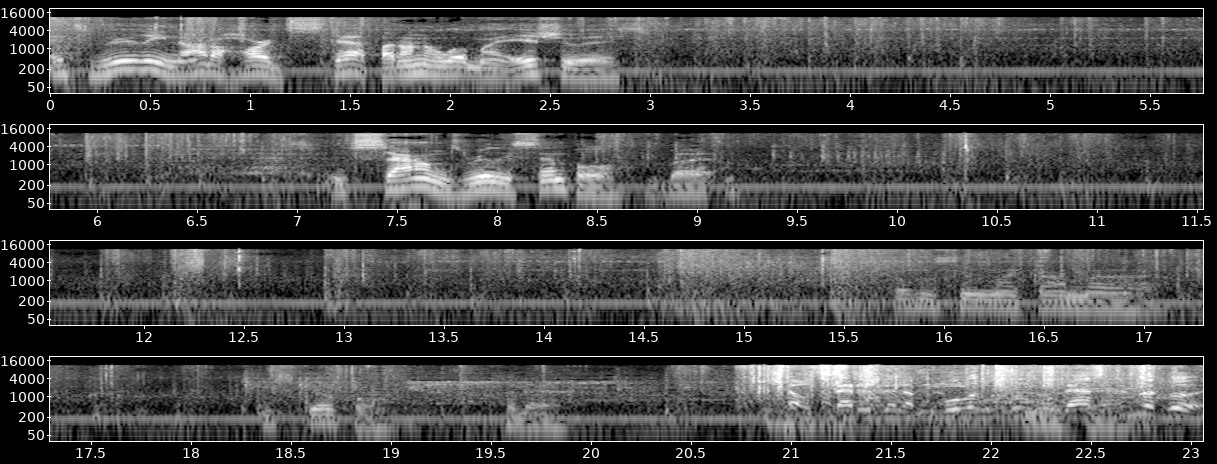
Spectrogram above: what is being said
It's really not a hard step. I don't know what my issue is. It sounds really simple, but doesn't seem like I'm uh, too skillful today. Yo, better than a bulletproof vest in the hood.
